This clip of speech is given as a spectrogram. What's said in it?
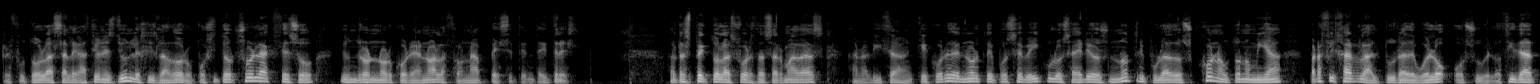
refutó las alegaciones de un legislador opositor sobre el acceso de un dron norcoreano a la zona P-73. Al respecto, las Fuerzas Armadas analizan que Corea del Norte posee vehículos aéreos no tripulados con autonomía para fijar la altura de vuelo o su velocidad,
